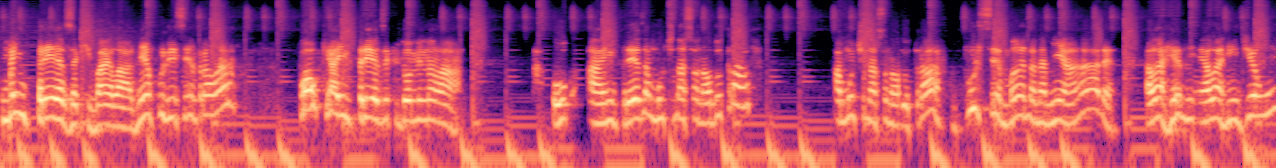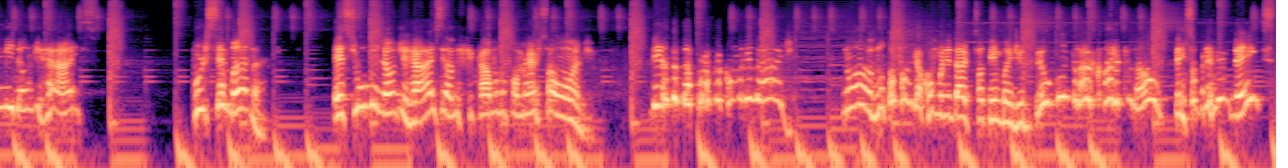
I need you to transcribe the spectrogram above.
uma empresa que vai lá, nem a polícia entra lá. Qual que é a empresa que domina lá? O, a empresa multinacional do tráfico. A multinacional do tráfico, por semana na minha área, ela, ela rendia um milhão de reais por semana. Esse um milhão de reais, ele ficava no comércio aonde? Dentro da própria comunidade. Não, não tô falando que a comunidade só tem bandido. Pelo contrário, claro que não. Tem sobreviventes.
